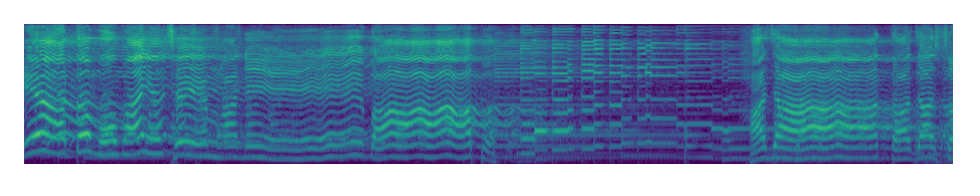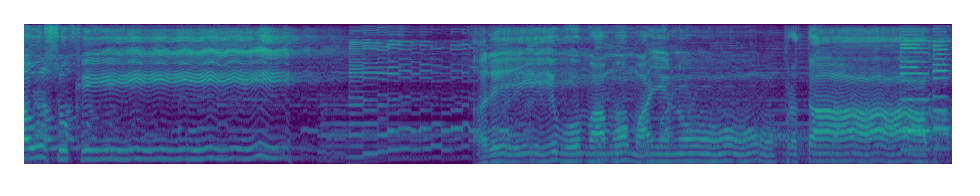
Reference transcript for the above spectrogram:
એ આ તો મોમાય છે માને બાપ. હાજા તાજા સૌ સુખી. અરે વો મામો માયનો પ્રતાપ.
